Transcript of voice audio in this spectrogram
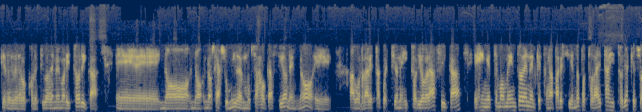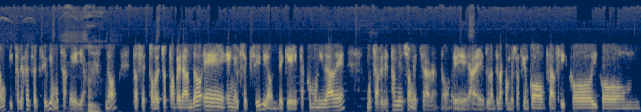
que desde los colectivos de memoria histórica eh, no, no, no se ha asumido en muchas ocasiones, ¿no? Eh, abordar estas cuestiones historiográficas, es en este momento en el que están apareciendo pues todas estas historias que son historias del sexilio, muchas de ellas, mm. ¿no? Entonces todo esto está operando eh, en el sexilio, de que estas comunidades muchas veces también son echadas, ¿no? Eh, eh, durante la conversación con Francisco y con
